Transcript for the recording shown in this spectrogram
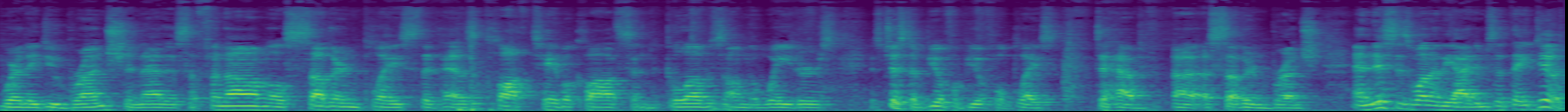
where they do brunch, and that is a phenomenal southern place that has cloth tablecloths and gloves on the waiters. It's just a beautiful, beautiful place to have uh, a southern brunch. And this is one of the items that they do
